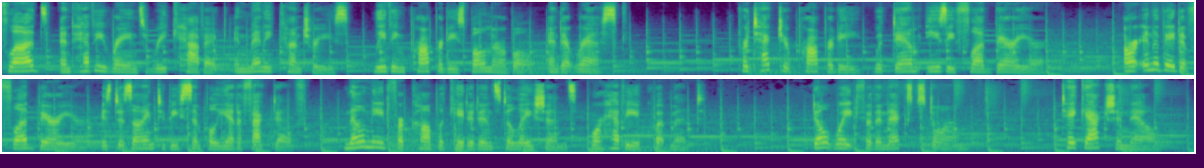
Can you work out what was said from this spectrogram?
Floods and heavy rains wreak havoc in many countries, leaving properties vulnerable and at risk. Protect your property with Dam Easy Flood Barrier. Our innovative flood barrier is designed to be simple yet effective. No need for complicated installations or heavy equipment. Don't wait for the next storm. Take action now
